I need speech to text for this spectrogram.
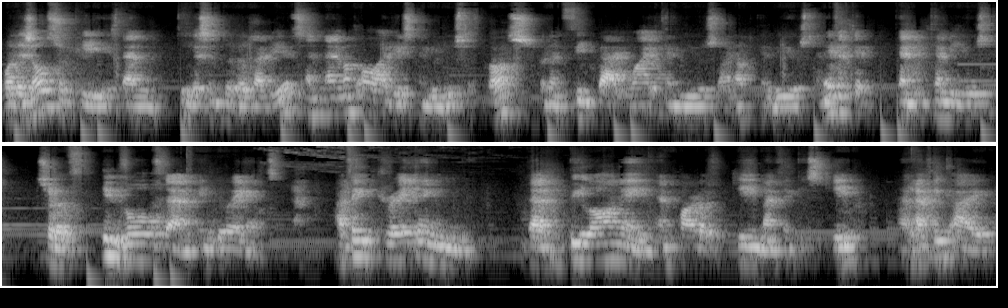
What is also key is then to listen to those ideas, and, and not all ideas can be used, of course, but then feedback why it can be used, why not can be used, and if it can, can, can be used, sort of involve them in doing it. I think creating that belonging and part of a team, I think, is key. And I think I,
